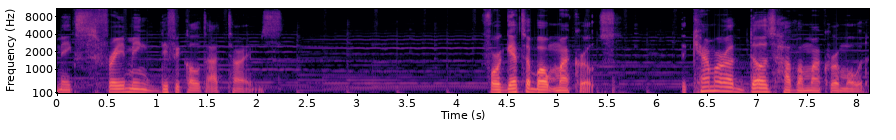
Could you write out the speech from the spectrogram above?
makes framing difficult at times. Forget about macros. The camera does have a macro mode,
